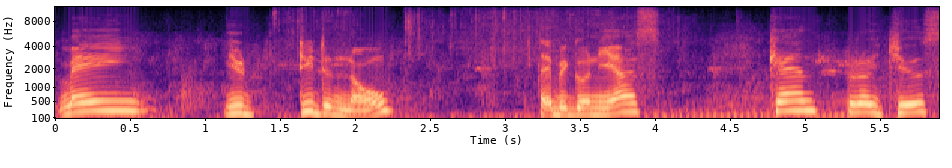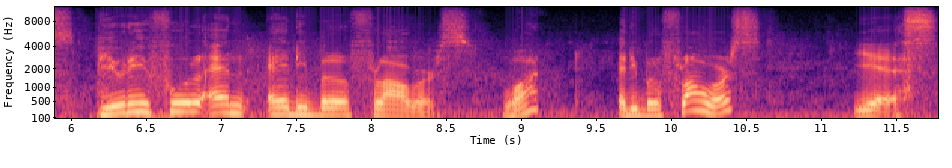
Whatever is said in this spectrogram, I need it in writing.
may you didn't know that begonias can produce beautiful and edible flowers. What? Edible flowers? Yes,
